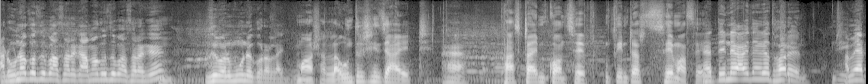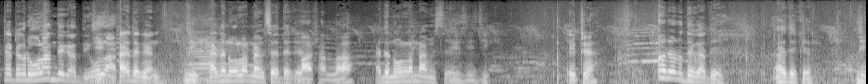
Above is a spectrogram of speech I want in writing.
আর ওনাকে যদি বাঁচা রাখে আমাকে যদি বাঁচা রাখে জীবন মনে করা লাগবে। মাশাল্লাহ উনত্রিশ ইঞ্চি হাইট হ্যাঁ। ফার্স্ট টাইম কনসেপ্ট তিনটা সেম আছে। হ্যাঁ তিনটে আই দেখে ধরেন। আমি একটা একটা করে ওলান দেখা দিই ওলান। আই দেখেন। জি। আই দেন ওলান নামিছে দেখেন। মাশাল্লাহ আই দেন ওলান নামিছে। জি জি। জি এটা ওরে দেখা দে। আই দেখেন। জি।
